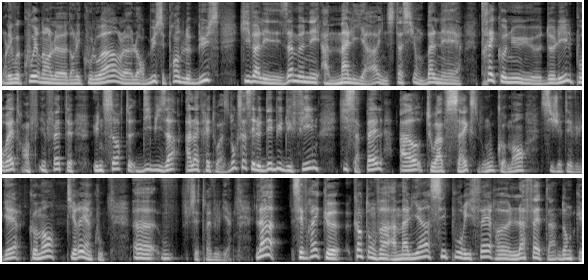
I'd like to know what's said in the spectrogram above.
On les voit courir dans, le, dans les couloirs, leur bus, et prendre le bus qui va les amener à Malia, une station balnéaire très connue euh, de l'île, pour être en fait une sorte d'Ibiza à la crétoise. Donc ça, c'est le début du film qui s'appelle How to Have Sex, ou comment si j'étais vulgaire, comment tirer un coup. Euh, c'est très vulgaire. Là, c'est vrai que quand on va à Malia, c'est pour y faire euh, la fête. Hein. Donc,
